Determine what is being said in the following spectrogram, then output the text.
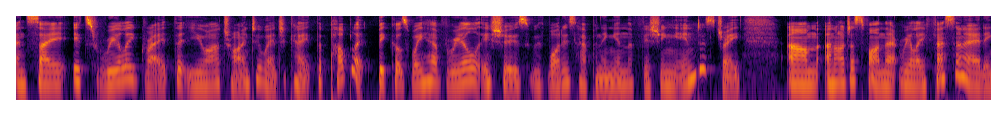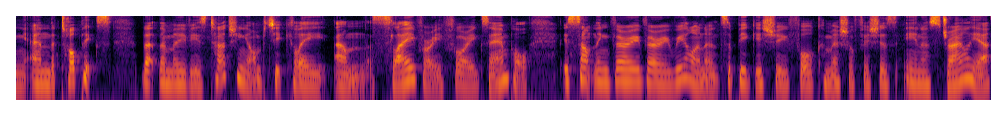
and say it's really great that you are trying to educate the public because we have real issues with what is happening in the fishing industry. Um, and I just find that really fascinating. And the topics that the movie is touching on, particularly um, slavery, for example, is something very, very real. And it's a big issue for commercial fishers in Australia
